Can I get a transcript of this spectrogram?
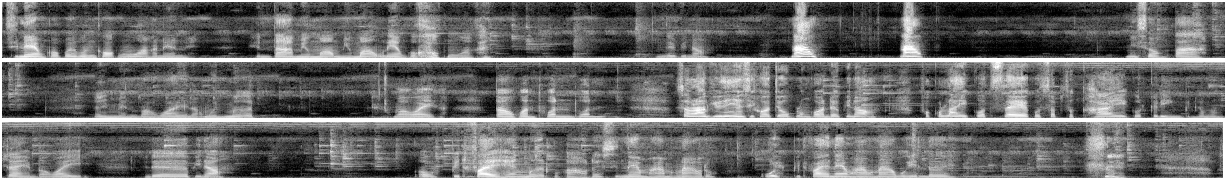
สิแนมเขาไปเบิ่งขอกงัวคะแนนเลย เห็นตาเมียวเมาเมียวเมาแนมก็ขอกงัวกันเด้พี่น้องนาวนาวมีสองตาไอ้เหม็นบาไว้เนาะมืดมืดบาไว้ก็ตาควันทวนทวนสำหรับคลิปนี้ยังสิขอจบลงก่อนเด้อพี่น้องฝากกดไลค์กดแชร์กดซับสไครต์กดกระดิ่งเป็นกำลังใจให้บาไว้เด้อพี่น้องโอ้ปิดไฟแห้งมืดกว่าเก่าได้อสิแนมหามักนาวดู อุ้ยปิดไฟแนมห้าวหน้าบ่เห็นเลย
